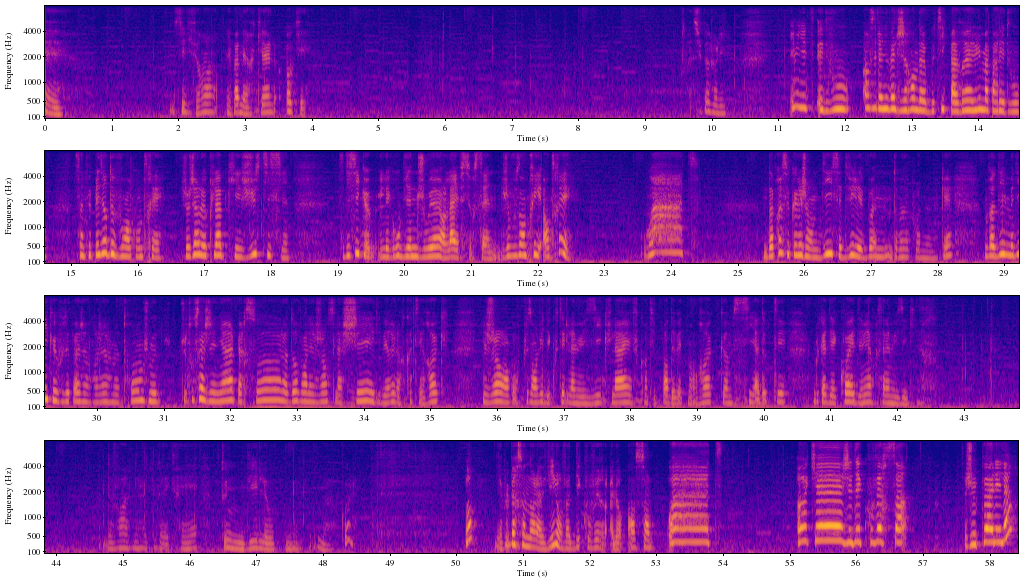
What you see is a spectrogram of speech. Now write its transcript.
C'est différent, il n'y a pas Merkel, ok. Super joli. Une minute, êtes-vous... Oh, vous êtes la nouvelle gérante de la boutique, pas vrai? Lui m'a parlé de vous. Ça me fait plaisir de vous rencontrer. Je gère le club qui est juste ici. C'est ici que les groupes viennent jouer en live sur scène. Je vous en prie, entrez. What? D'après ce que les gens disent, cette ville est bonne. Ok. On dire, me dit que vous n'êtes pas étrangère, je me trompe. Je, trouve ça génial, perso. J'adore voir les gens se lâcher et libérer leur côté rock. Les gens ont encore plus envie d'écouter de la musique live quand ils portent des vêtements rock, comme si adopter look adéquat et d'aimer apprécier la musique. de voir que vous avez créée une ville. Bah, cool. Bon, il n'y a plus personne dans la ville. On va découvrir alors ensemble. What? Ok, j'ai découvert ça. Je peux aller là?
